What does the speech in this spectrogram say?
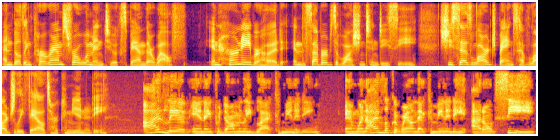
and building programs for women to expand their wealth. In her neighborhood, in the suburbs of Washington, D.C., she says large banks have largely failed her community. I live in a predominantly black community. And when I look around that community, I don't see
